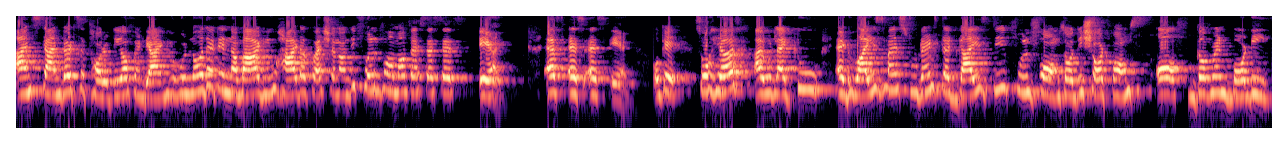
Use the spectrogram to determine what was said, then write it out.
and Standards Authority of India. And you would know that in NABARD you had a question on the full form of FSSAI. FSSAI. Okay, so here I would like to advise my students that guys, the full forms or the short forms of government bodies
